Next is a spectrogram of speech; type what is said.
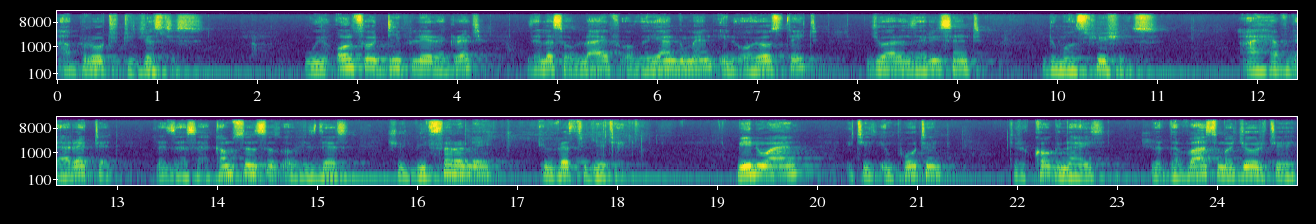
are brought to justice. We also deeply regret the loss of life of the young man in Oyo State during the recent demonstrations. I have directed that the circumstances of his death should be thoroughly investigated. Meanwhile, it is important to recognize that the vast majority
